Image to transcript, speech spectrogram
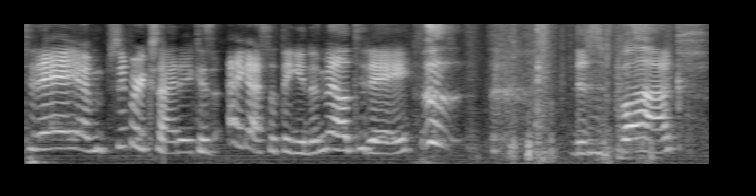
Today I'm super excited because I got something in the mail today. this box.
